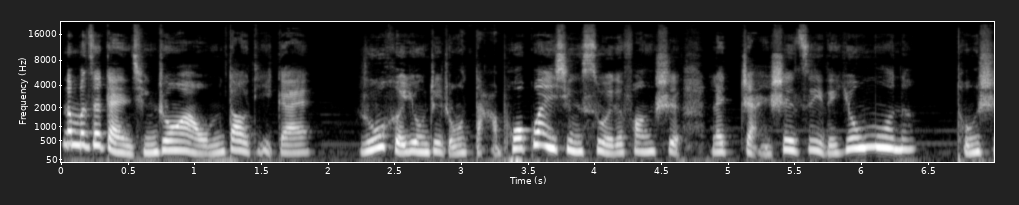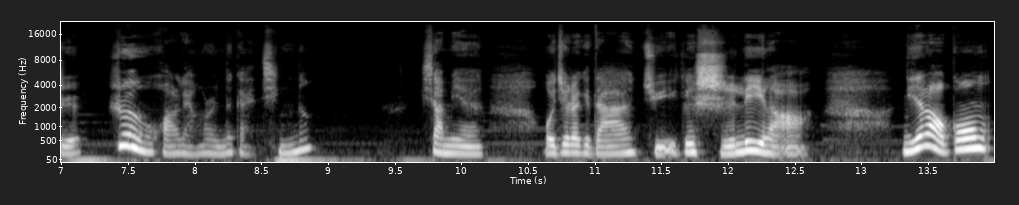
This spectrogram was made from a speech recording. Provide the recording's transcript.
那么在感情中啊，我们到底该？如何用这种打破惯性思维的方式来展示自己的幽默呢？同时润滑两个人的感情呢？下面我就来给大家举一个实例了啊！你的老公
